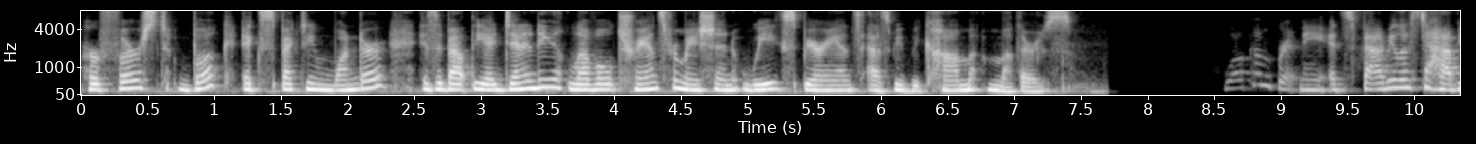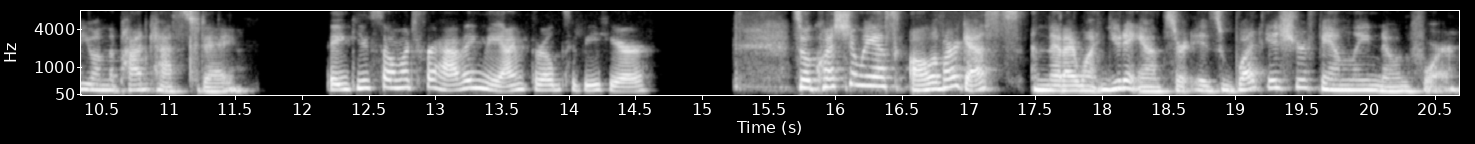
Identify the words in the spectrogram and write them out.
Her first book, Expecting Wonder, is about the identity level transformation we experience as we become mothers. Welcome, Brittany. It's fabulous to have you on the podcast today. Thank you so much for having me. I'm thrilled to be here. So, a question we ask all of our guests and that I want you to answer is What is your family known for?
